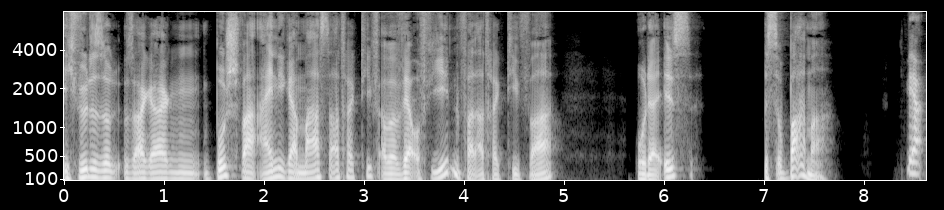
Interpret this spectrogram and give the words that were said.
Ich würde so sagen, Bush war einigermaßen attraktiv, aber wer auf jeden Fall attraktiv war oder ist, ist Obama. Ja.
